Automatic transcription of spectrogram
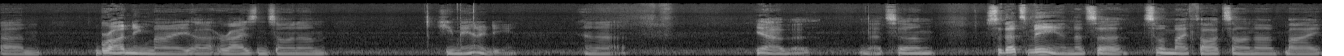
um, broadening my uh, horizons on um, humanity, and uh, yeah, uh, that's um, so that's me, and that's uh, some of my thoughts on uh, my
